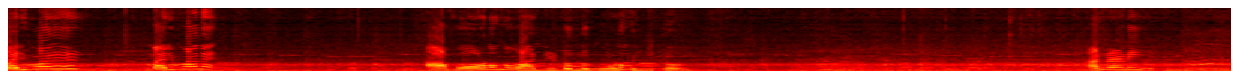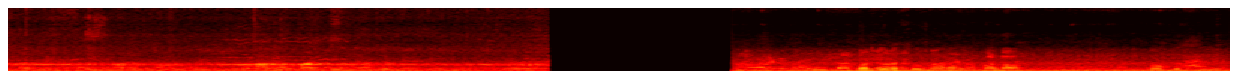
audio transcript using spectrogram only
മരുമോനെ മരുമോനെ. ആ ഫോണൊന്ന് മാറ്റിയിട്ടൊന്ന് കൂടെ നിൽക്കോ അന്നാണി? കുറച്ചുകൂടെ സുഖം ഫോക്കസ് ചെയ്യും.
